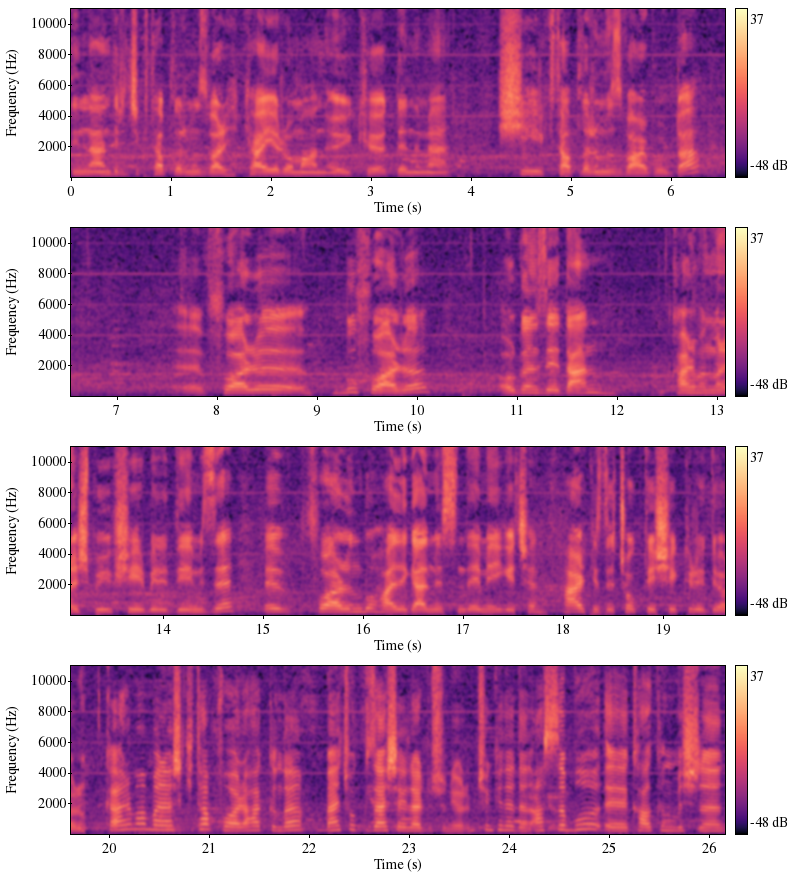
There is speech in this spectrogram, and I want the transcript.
dinlendirici kitaplarımız var. Hikaye, roman, öykü, deneme, şiir kitaplarımız var burada. E, fuarı, bu fuarı organize eden Kahramanmaraş Büyükşehir Belediye'mize ve fuarın bu hale gelmesinde emeği geçen herkese çok teşekkür ediyorum. Kahramanmaraş Kitap Fuarı hakkında ben çok güzel şeyler düşünüyorum. Çünkü neden? Aslında bu e, kalkınmışlığın,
